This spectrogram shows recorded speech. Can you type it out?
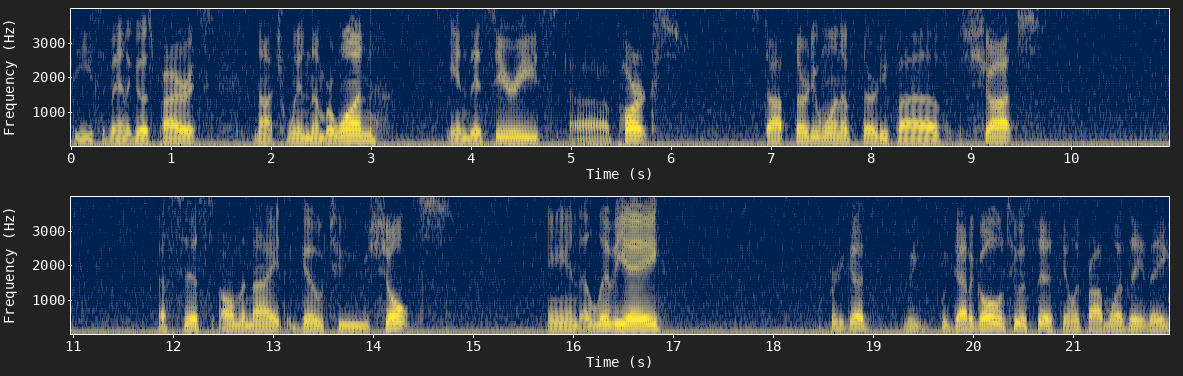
The Savannah Ghost Pirates notch win number one in this series. Uh, Parks stopped 31 of 35 shots. Assists on the night go to Schultz and Olivier. Pretty good. We we got a goal and two assists. The only problem was they, they,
